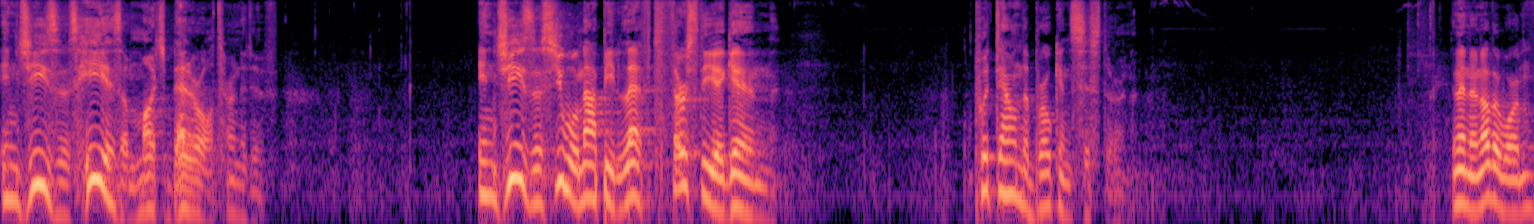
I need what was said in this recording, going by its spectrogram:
in Jesus, He is a much better alternative. In Jesus, you will not be left thirsty again. Put down the broken cistern. And then another one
